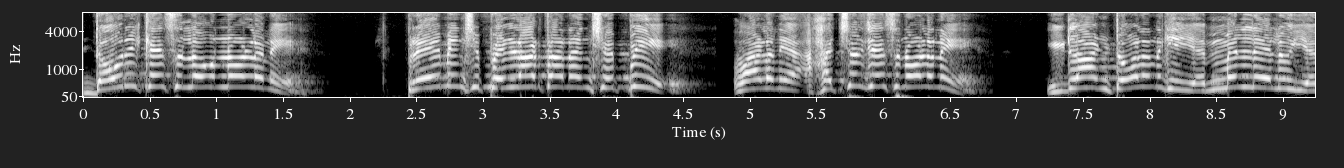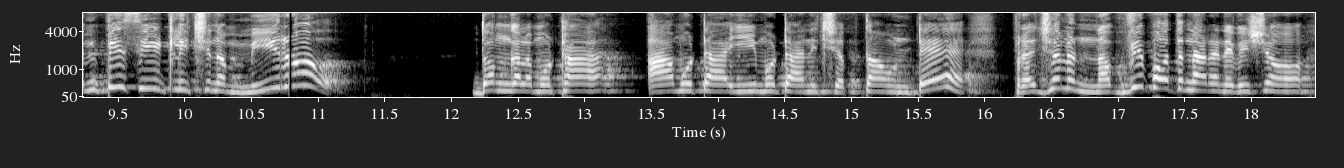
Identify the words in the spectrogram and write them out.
డౌరీ కేసుల్లో ఉన్నోళ్ళని ప్రేమించి పెళ్ళాడతానని చెప్పి వాళ్ళని హత్యలు చేసిన వాళ్ళని ఇలాంటి వాళ్ళకి ఎమ్మెల్యేలు ఎంపీ సీట్లు ఇచ్చిన మీరు దొంగల ముఠ ఆ ముఠ ఈ ముఠ అని చెప్తా ఉంటే ప్రజలు నవ్విపోతున్నారనే విషయం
